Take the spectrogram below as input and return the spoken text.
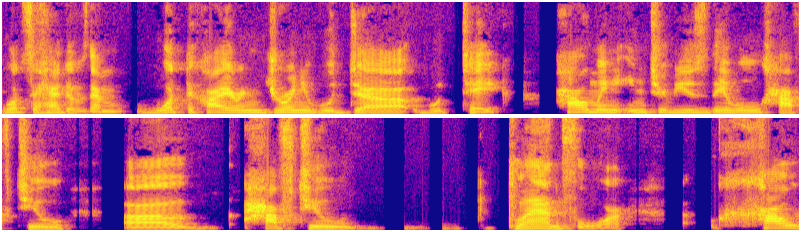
what's ahead of them, what the hiring journey would uh, would take, how many interviews they will have to uh, have to plan for, how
